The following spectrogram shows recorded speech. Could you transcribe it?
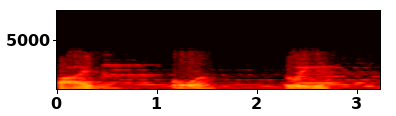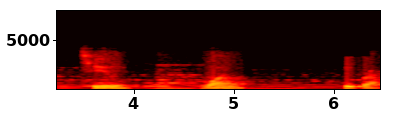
Five, four, three, two, one. Deep breath.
